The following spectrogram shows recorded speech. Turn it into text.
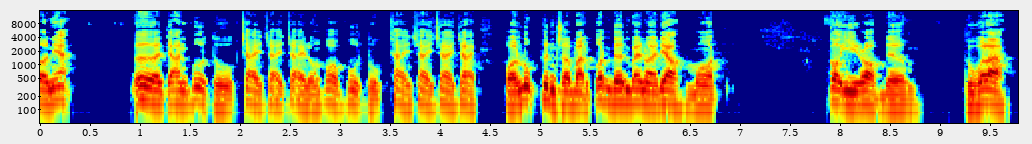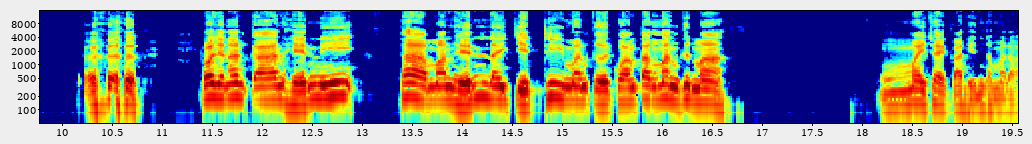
ตอนเนี้ย เอออาจารย์พูดถูกใช่ใช่ใช่หลวงพ่อพูดถูกใช่ใช่ใช่ใช่พอลุกขึ้นสะบัดก้นเดินไปหน่อยเดียว หมด ก็อีรอบเดิม ถูกปะล่ะเพราะฉะนั้นการเห็นนี้ ถ้ามันเห็นในจิตที่มันเกิดความตั้งมั่นขึ้นมา ไม่ใช่การเห็นธรรมดา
